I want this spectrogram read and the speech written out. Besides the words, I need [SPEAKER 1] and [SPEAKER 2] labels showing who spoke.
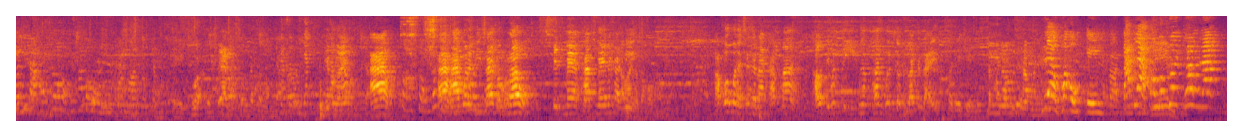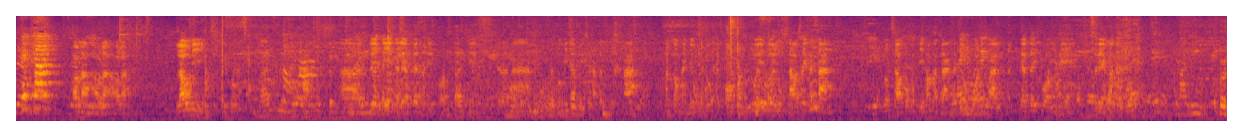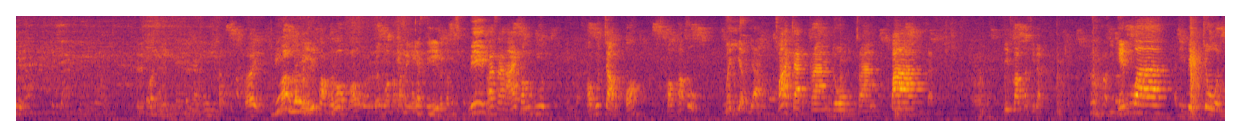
[SPEAKER 1] พระธิดาของเจ้าหรอกพระพระองค์
[SPEAKER 2] ยังไงอ้าว
[SPEAKER 1] เหมาะสมกับ
[SPEAKER 2] ถ้าหากว่าพี่ชายของเราเป็นแม่ทัพไงในการนี้ถ้าพวกมันได้ชนะกลับมาเขาจะมาตีเมืองท่านเหมือนจดสวยจังไหน
[SPEAKER 3] แล้วพระองค์เองตั้งแล้วเขาก็ขึ้นค่ำนะเพคะ
[SPEAKER 4] เอาละเอาละเอาละ เรานี่อ่าเรื่องนี้ก็แล้วแต่สด็จพอสายเขียนเจรนาแต่ว่ามีหน้าที่ขาดแต่เพียงค้ามันต้องหันยงต้องให้พอกันด้วยด้วยลูกสาวใส่กระจางลูกสาวปกติเข้ากระจางเขาจะหัวที่มาแต่ใต้พอยี่แม่แสดงว่าตกลง
[SPEAKER 3] มาดิ
[SPEAKER 4] เสด็จพอสิ
[SPEAKER 2] เฮ้ยเพราเรามีความเคารพขององค์เรื่องวังกรรมเอสีมีภาษาหายของผู้ของผู้เจ้าอ๋อของพระองค์ มาเยี่ยมยามมาจากกลางโดงกลางป่าที่ก็ปฏิบัติเห็นว่าเป็นโจร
